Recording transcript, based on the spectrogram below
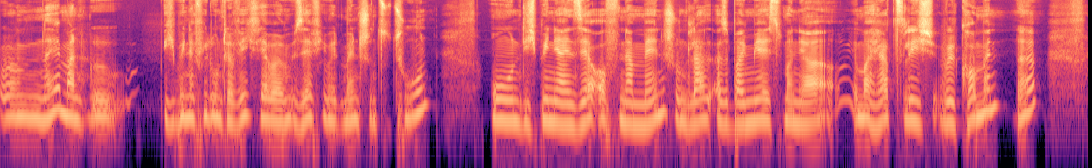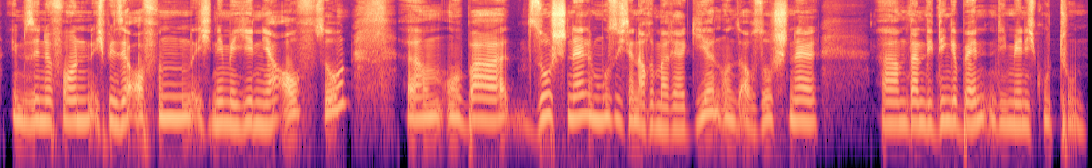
Ähm, naja, man, äh, ich bin ja viel unterwegs, ich habe sehr viel mit Menschen zu tun. Und ich bin ja ein sehr offener Mensch und also bei mir ist man ja immer herzlich willkommen, ne? Im Sinne von, ich bin sehr offen, ich nehme jeden ja auf, so. Ähm, aber so schnell muss ich dann auch immer reagieren und auch so schnell ähm, dann die Dinge beenden, die mir nicht gut tun.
